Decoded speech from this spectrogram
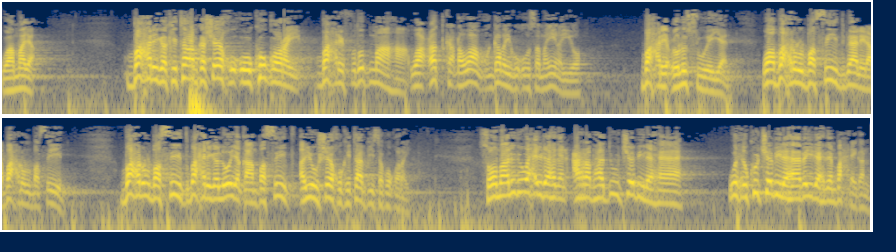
Waa maya. Baxriga kitaabka sheekhu uu ku qoray baxri fudud maaha. Waa codka dhawaaq gabaygu uu samaynayo. Baxri culus weeyaan. Waa baxrulbasiid ba la yidhaha baxrulbasiid baxrulbasiid baxriga loo yaqaan basiid ayuu sheekhu kitaabkiisa ku qoray. Soomaalidu waxay yidhaahdeen carab hadduu jebi lahaa wuxuu ku jebi lahaa bay yidhahdeen baxrigan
